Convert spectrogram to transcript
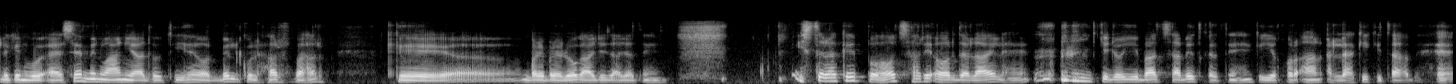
لیکن وہ ایسے منوان یاد ہوتی ہے اور بالکل حرف بحرف کہ بڑے بڑے لوگ آجز آ جاتے ہیں۔ اس طرح کے بہت سارے اور دلائل ہیں کہ جو یہ بات ثابت کرتے ہیں کہ یہ قرآن اللہ کی کتاب ہے۔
